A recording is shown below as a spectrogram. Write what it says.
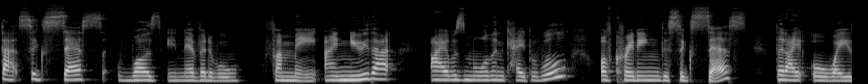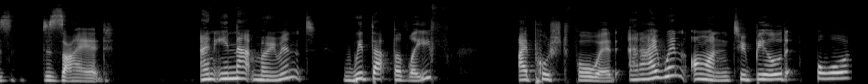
that success was inevitable for me. I knew that I was more than capable of creating the success that I always desired. And in that moment, with that belief, I pushed forward and I went on to build four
